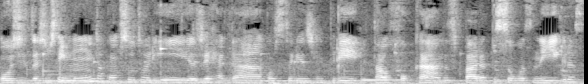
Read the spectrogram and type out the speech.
hoje a gente tem muita consultoria de RH, consultorias de emprego e tal, focadas para pessoas negras.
